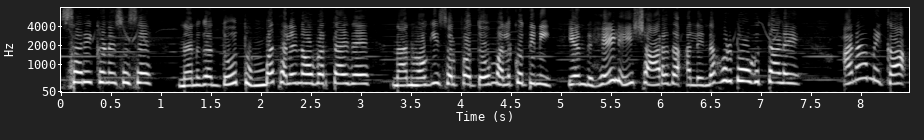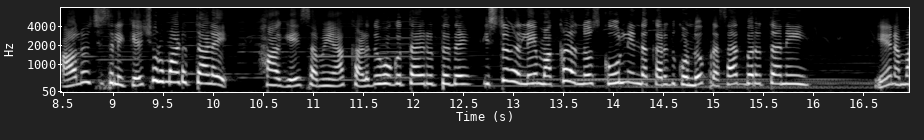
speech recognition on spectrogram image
ಸರಿ ಕಣೆ ಸೊಸೆ, ನನಗಂತೂ ತುಂಬಾ ತಲೆನೋವು ಬರ್ತಾ ಇದೆ. ನಾನು ಹೋಗಿ ಸ್ವಲ್ಪ ಹೊತ್ತು ಮಲ್ಕೋತೀನಿ ಎಂದು ಹೇಳಿ ಶಾರದಾ ಅಲ್ಲಿಂದ ಹೊರಟು ಹೋಗುತ್ತಾಳೆ. ಅನಾಮಿಕ ಆಲೋಚಿಸಲಿಕ್ಕೆ ಶುರು ಮಾಡುತ್ತಾಳೆ. ಹಾಗೆ ಸಮಯ ಕಳೆದು ಹೋಗುತ್ತಾ ಇರುತ್ತದೆ. ಇಷ್ಟರಲ್ಲಿ ಮಕ್ಕಳನ್ನು ಸ್ಕೂಲ್ನಿಂದ ಕರೆದುಕೊಂಡು ಪ್ರಸಾದ್ ಬರುತ್ತಾನೆ. ಏನಮ್ಮ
